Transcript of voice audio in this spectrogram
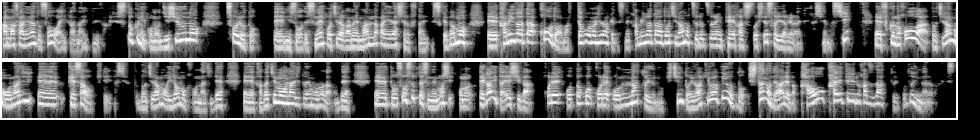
甘さんになるとそうはいかないというわけです。特にこの自習の僧侶と2層ですね。こちら画面真ん中にいらっしゃる2人ですけども、え髪型、コードは全く同じなわけですね。髪型はどちらもツルツルに低発として反り上げられていらっしゃいますし、え服の方はどちらも同じ、え今朝を着ていらっしゃると。どちらも色も同じで、え形も同じというものなので、えっ、ー、と、そうするとですね、もしこの描いた絵師が、これ男、これ女というのをきちんと描き分けようとしたのであれば、顔を変えているはずだということになるわけです。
